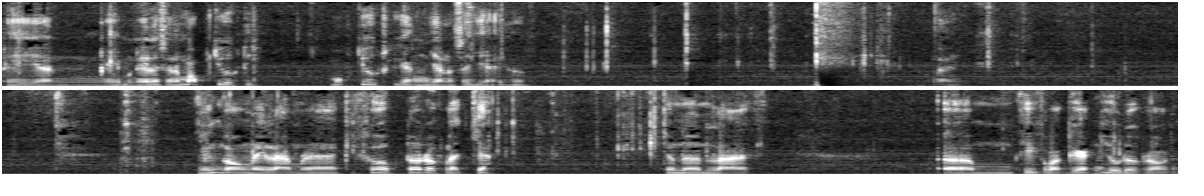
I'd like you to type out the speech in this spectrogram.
Thì uh, mình nghĩ là sẽ nó móc trước đi. Móc trước thì gắn vào nó sẽ dễ hơn. Những con này làm ra cái khớp nó rất là chắc. Cho nên là um, khi các bạn gắn vô được rồi đó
